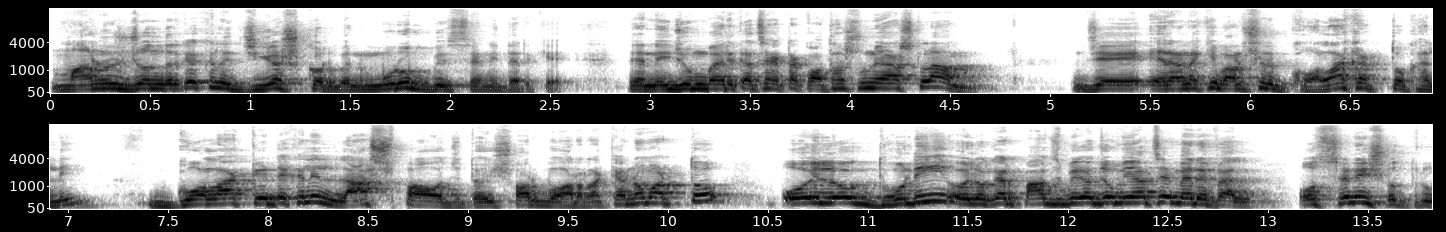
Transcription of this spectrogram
মানুষজনদেরকে খালি জিজ্ঞেস করবেন, মুরব্বী শ্রেণীদেরকে। যে নিজুম ভাইয়ের কাছে একটা কথা শুনে আসলাম, যে এরা নাকি মানুষের গলা কাটতো খালি, গলা কেটে খালি লাশ পাওয়া যেত ওই সর্বহারারা কেন মারতো? ওই লোক ধনী, ওই লোকের পাঁচ বিঘা জমি আছে, মেরে ফেল। ও শ্রেণি শত্রু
